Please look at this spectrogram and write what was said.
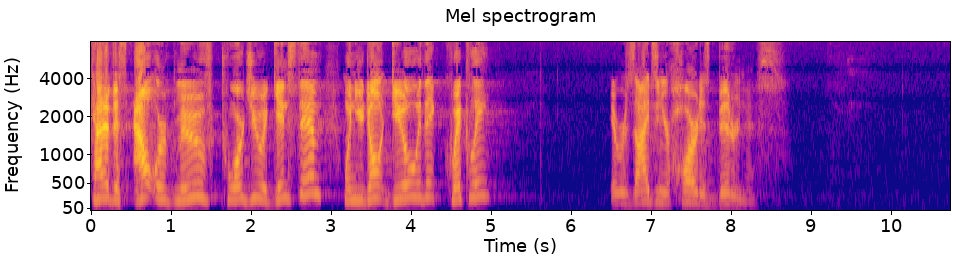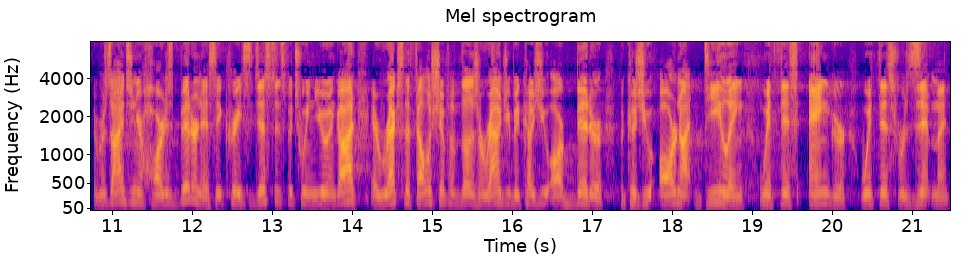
kind of this outward move towards you against them, when you don't deal with it quickly, it resides in your heart as bitterness. It resides in your heart as bitterness. It creates distance between you and God. It wrecks the fellowship of those around you because you are bitter, because you are not dealing with this anger, with this resentment,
